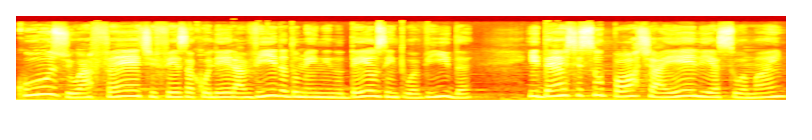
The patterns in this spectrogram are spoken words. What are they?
cujo a fé te fez acolher a vida do menino Deus em tua vida e deste suporte a ele e a sua mãe,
